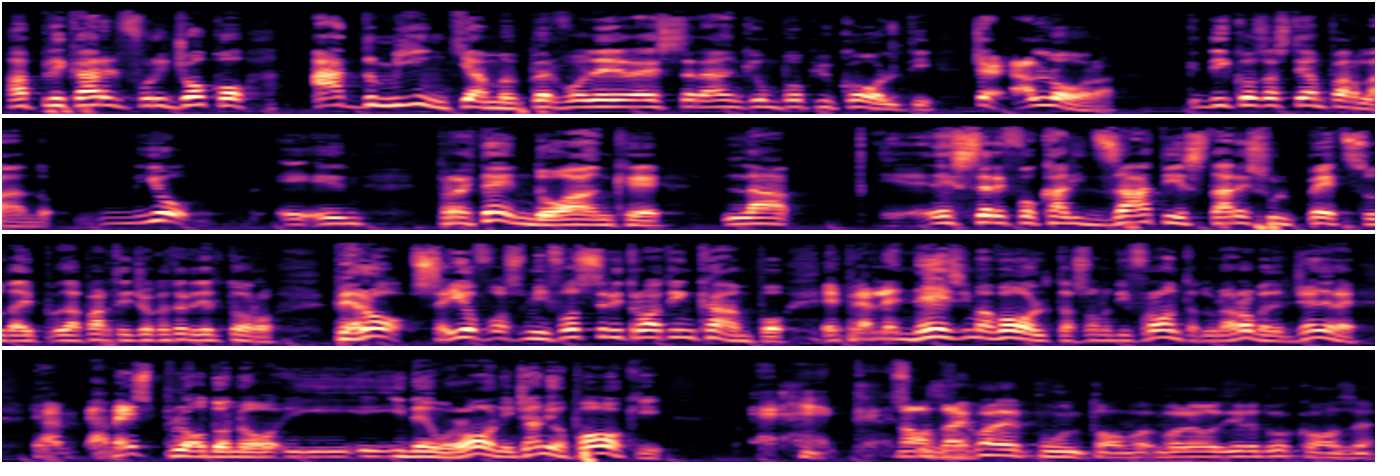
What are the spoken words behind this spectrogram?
Applicare il fuorigioco ad minchiam per voler essere anche un po' più colti. Cioè, allora, di cosa stiamo parlando? Io eh, eh, pretendo anche la essere focalizzati e stare sul pezzo dai- da parte dei giocatori del Toro. Però, se io fos- mi fossi ritrovato in campo e per l'ennesima volta sono di fronte ad una roba del genere, cioè, a me esplodono i, i- i neuroni, già ne ho pochi. Eh, che- No, sai qual è il punto? Vo- Volevo dire due cose.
